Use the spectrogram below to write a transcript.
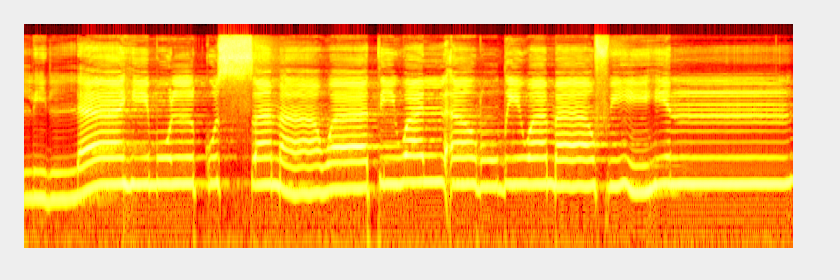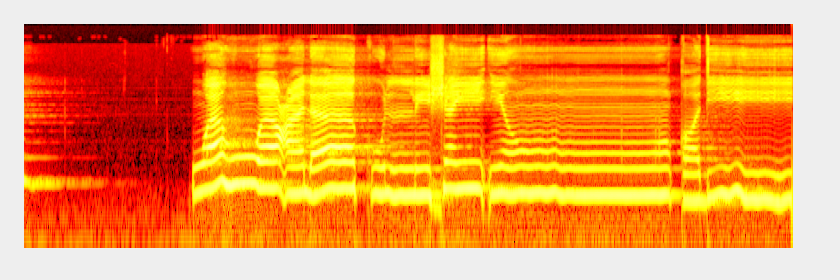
لله ملك السماوات والأرض وما فيهن وهو على كل شيء قدير.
